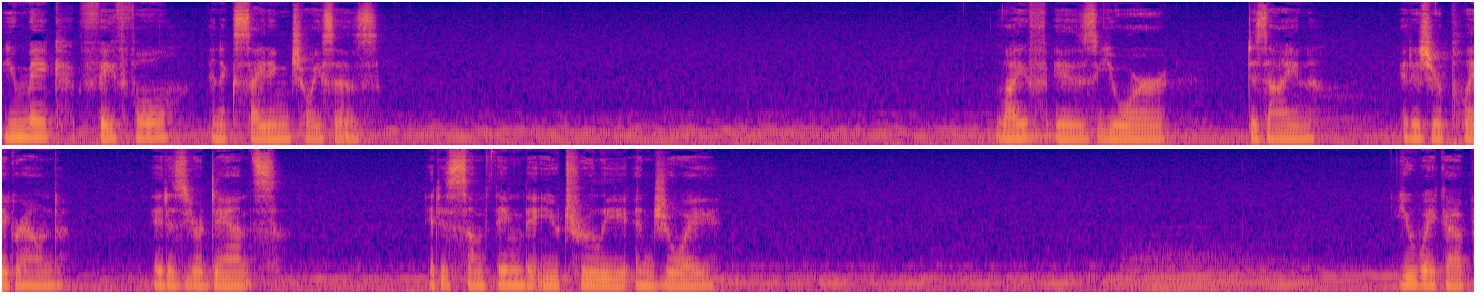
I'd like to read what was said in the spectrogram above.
You make faithful and exciting choices Life is your design, it is your playground, it is your dance, it is something that you truly enjoy. You wake up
